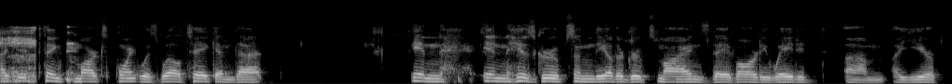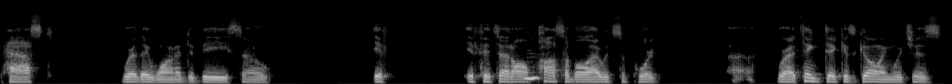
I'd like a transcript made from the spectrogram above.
I did think Mark's point was well taken that in in his groups and the other groups' minds, they've already waited um, a year past where they wanted to be. So if if it's at all mm -hmm. possible, I would support uh, where I think Dick is going, which is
